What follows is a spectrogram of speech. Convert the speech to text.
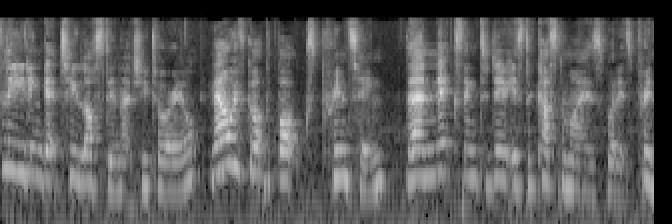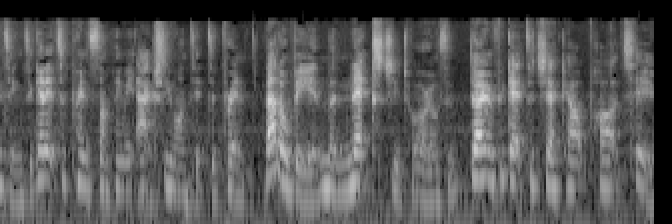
Hopefully you didn't get too lost in that tutorial. Now we've got the box printing, the next thing to do is to customise what it's printing, to get it to print something we actually want it to print. That'll be in the next tutorial, so don't forget to check out part two.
